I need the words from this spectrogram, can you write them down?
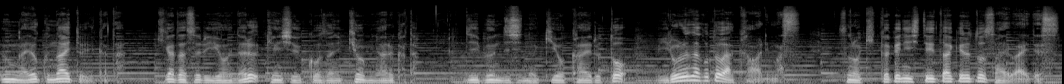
運が良くないという方気が出せるようになる研修講座に興味のある方自分自身の気を変えるといろいろなことが変わります。そのきっかけにしていただけると幸いです。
